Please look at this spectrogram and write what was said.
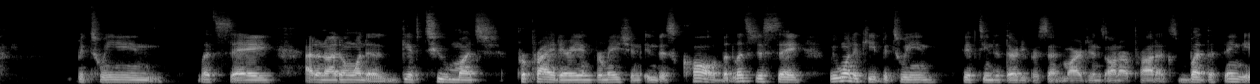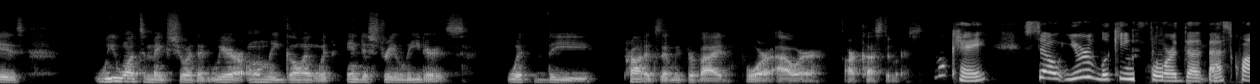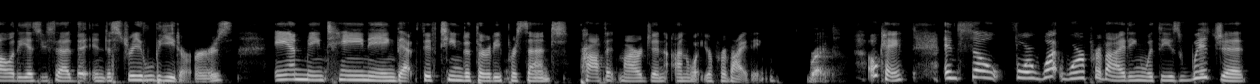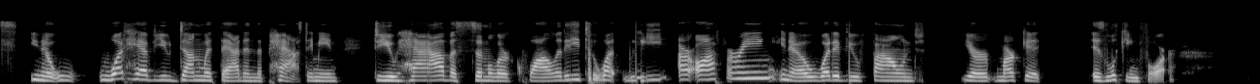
between let's say i don't know i don't want to give too much proprietary information in this call but let's just say we want to keep between 15 to 30% margins on our products but the thing is we want to make sure that we are only going with industry leaders with the products that we provide for our our customers. Okay. So you're looking for the best quality, as you said, the industry leaders, and maintaining that 15 to 30% profit margin on what you're providing. Right. Okay. And so for what we're providing with these widgets, you know, what have you done with that in the past? I mean, do you have a similar quality to what we are offering? You know, what have you found your market is looking for?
